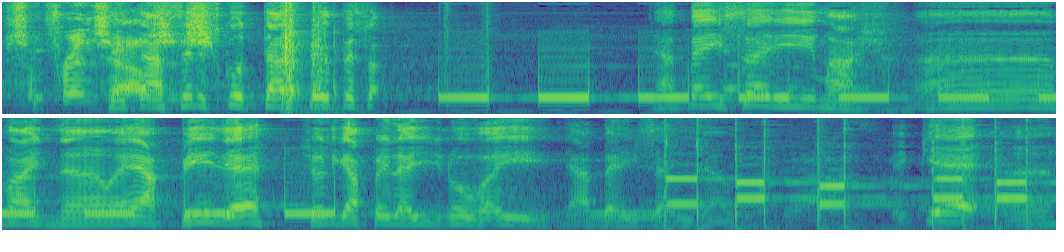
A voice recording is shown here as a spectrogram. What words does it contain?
Você tá sendo escutado pelo pessoal. É bem isso aí, macho. Ah, vai não. É a pilha, é? Deixa eu ligar pra ele aí de novo aí. É bem isso aí, não. O que é? Ah,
